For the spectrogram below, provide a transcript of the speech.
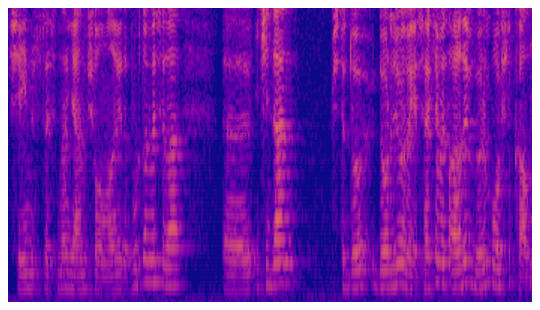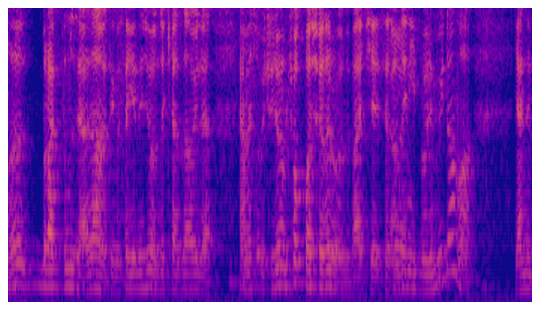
şeyin üstesinden gelmiş olmalarıydı. Burada mesela e, ikiden işte dö- dördüncü bölüme geçerken mesela arada bir bölüm boşluk kaldı. Bıraktığımız yerde devam ettik. Mesela yedinci bölümde keza öyle. Yani mesela üçüncü bölüm çok başarılı bir bölümdü. Belki sezonun en Evet. iyi bölümüydü ama yani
